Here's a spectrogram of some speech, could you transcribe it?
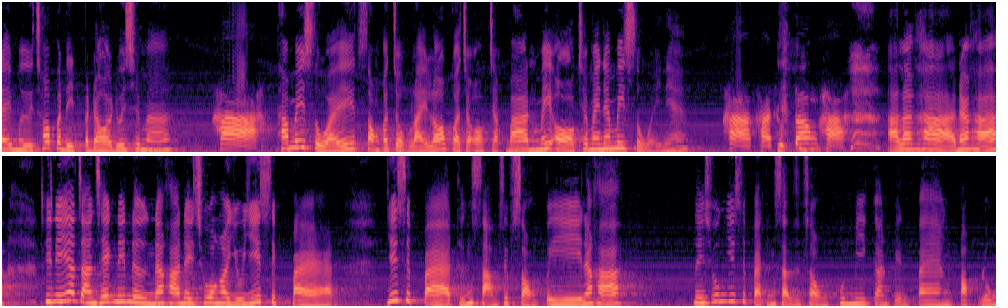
ลายมือชอบประดิษฐ์ประดอยด้วยใช่ไหมค่ะ ถ้าไม่สวยส่องกระจกหลายรอบกว่าจะออกจากบ้านไม่ออกใช่ไหมเนี่ยไม่สวยเนี่ยค่ะค่ะถูกต้องค่ะเอาละค่ะนะคะ ทีนี้อาจารย์เช็คนิดนึงนะคะ ในช่วงอายุ 28 28ถึง32 ปีนะคะ ในช่วง 28ถึง32 คุณมีการเปลี่ยนแปลง ปรับปรุง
